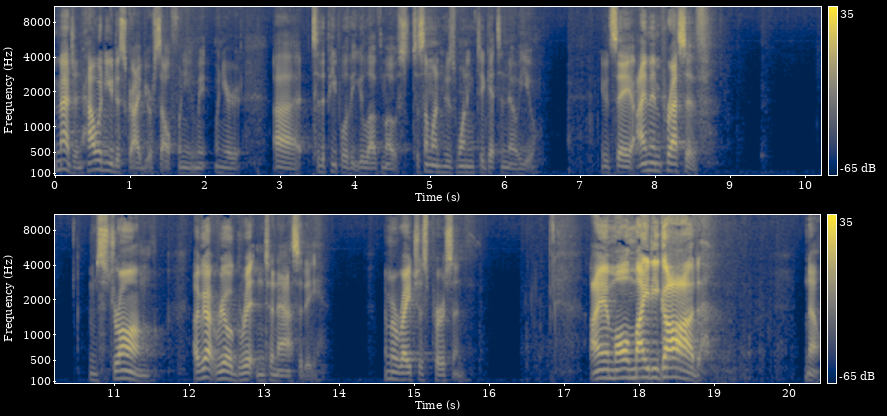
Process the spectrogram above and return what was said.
Imagine, how would you describe yourself when, you, when you're uh, to the people that you love most, to someone who's wanting to get to know you? You would say, I'm impressive. I'm strong. I've got real grit and tenacity. I'm a righteous person. I am Almighty God. No.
